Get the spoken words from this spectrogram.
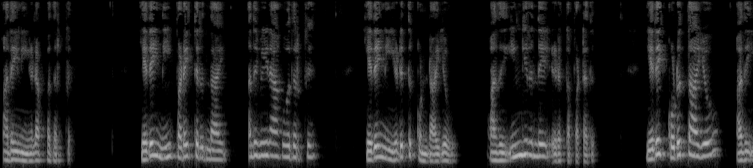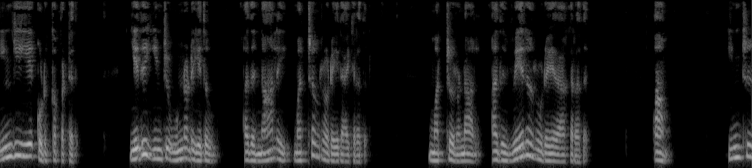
அதை நீ இழப்பதற்கு. எதை நீ படைத்திருந்தாய்? அது வீணாகுவதற்கு? எதை நீ எடுத்துக்கொண்டாயோ அது இங்கிருந்தே எடுக்கப்பட்டது. எதை கொடுத்தாயோ அது இங்கேயே கொடுக்கப்பட்டது. எது இன்று உன்னுடையதோ அது நாளை மற்றவருடையதாகிறது. மற்றொரு நாள் அது வேறொருடையதாகிறது. ஆம் இன்று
